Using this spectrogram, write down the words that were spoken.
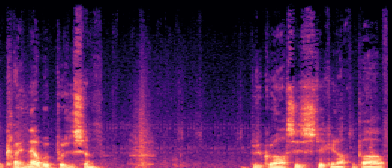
Okay, now we're putting some blue grasses sticking up above.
